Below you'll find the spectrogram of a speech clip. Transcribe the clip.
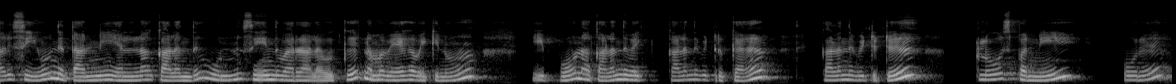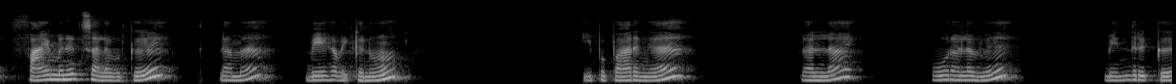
அரிசியும் இந்த தண்ணி எல்லாம் கலந்து ஒன்று சேர்ந்து வர்ற அளவுக்கு நம்ம வேக வைக்கணும். இப்போது நான் கலந்து வை கலந்து விட்டுருக்கேன் கலந்து விட்டுட்டு க்ளோஸ் பண்ணி ஒரு ஃபைவ் மினிட்ஸ் அளவுக்கு நம்ம வேக வைக்கணும். இப்போ பாருங்கள் நல்லா ஓரளவு வெந்திருக்கு.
